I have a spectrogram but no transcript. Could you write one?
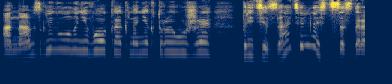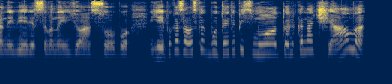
она взглянула на него как на некоторую уже притязательность со стороны Вересова на ее особу. Ей показалось, как будто это письмо только начало,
